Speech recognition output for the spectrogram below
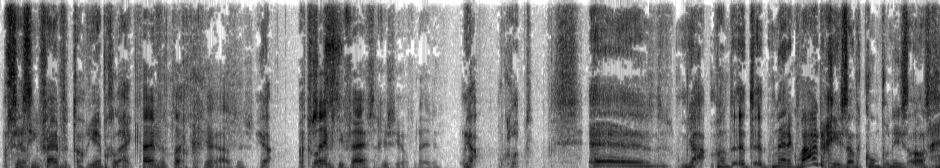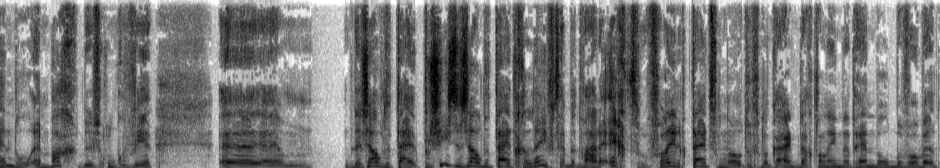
1685. Je hebt gelijk. 85 jaar oud dus. Ja, het was, 1750 is hij overleden. Ja, klopt. Eh, ja, want het, het merkwaardige is dat de componisten als Hendel en Bach dus ongeveer eh, ehm, dezelfde tijd, precies dezelfde tijd geleefd hebben. Het waren echt volledig tijdgenoten van elkaar. Ik dacht alleen dat Hendel bijvoorbeeld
